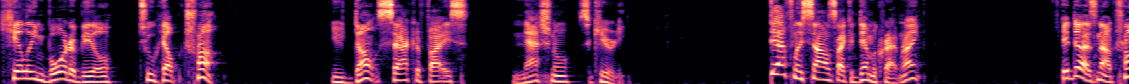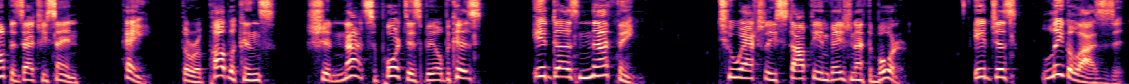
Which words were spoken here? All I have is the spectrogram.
killing border bill to help Trump. You don't sacrifice national security. Definitely sounds like a Democrat, right? It does. Now, Trump is actually saying, hey, the Republicans should not support this bill because it does nothing to actually stop the invasion at the border. It just legalizes it.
